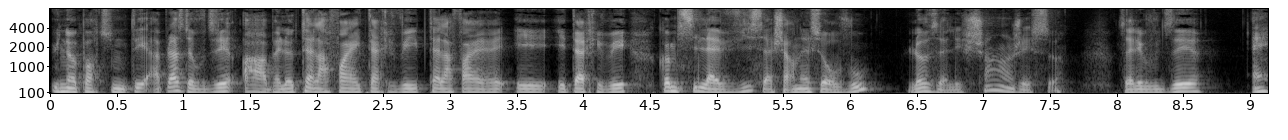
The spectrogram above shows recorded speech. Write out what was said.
une opportunité, à place de vous dire Ah, ben là, telle affaire est arrivée, telle affaire est, arrivée, comme si la vie s'acharnait sur vous, là, vous allez changer ça. Vous allez vous dire Hein,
